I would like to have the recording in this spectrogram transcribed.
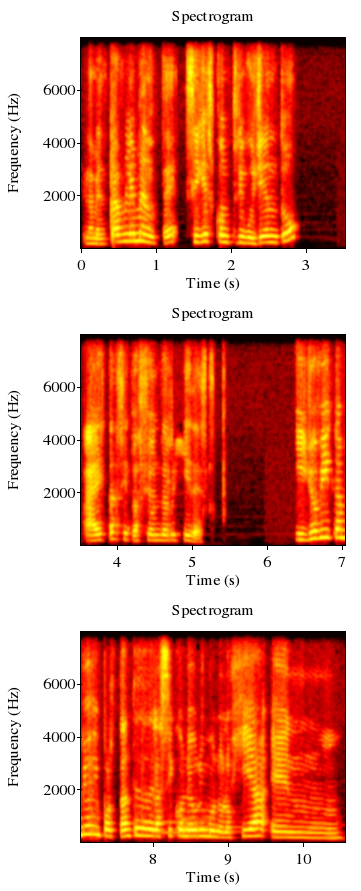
lamentablemente sigues contribuyendo a esta situación de rigidez. Y yo vi cambios importantes desde la psiconeuroinmunología en,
